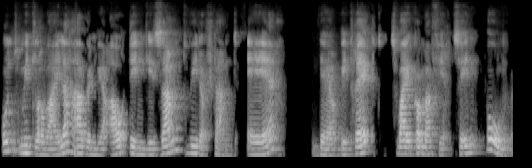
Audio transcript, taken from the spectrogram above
und mittlerweile haben wir auch den Gesamtwiderstand R, der beträgt 2,14 Ohm.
